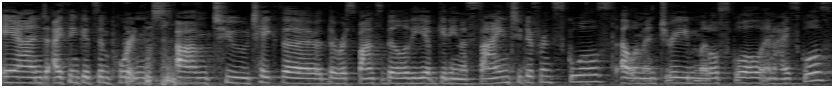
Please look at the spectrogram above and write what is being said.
And I think it's important um, to take the, the responsibility of getting assigned to different schools, elementary, middle school, and high schools,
